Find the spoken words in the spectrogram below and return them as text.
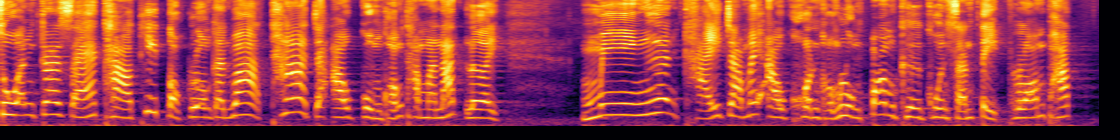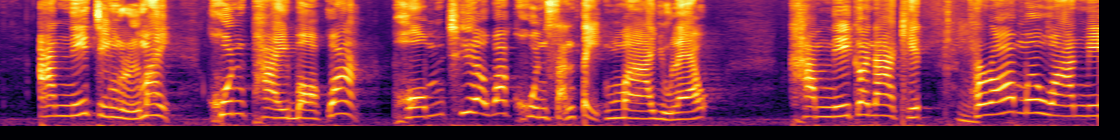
ส่วนกระแสข่าวที่ตกลงกันว่า ถ้าจะเอากลุ่มของธรรมนัฐเลย มีเงื่อนไขจะไม่เอาคนของลุงป้อม คือคุณสันติพร้อมพัฒน์อันนี้จริงหรือไม่ คุณไผ่บอกว่า ผมเชื่อว่าคุณสันติมาอยู่แล้วคำนี้ก็น่าคิด เพราะเมื่อวานมี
